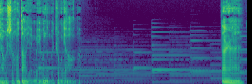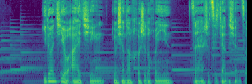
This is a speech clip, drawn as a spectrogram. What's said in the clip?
有时候倒也没有那么重要了。当然，一段既有爱情又相当合适的婚姻，自然是最佳的选择。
